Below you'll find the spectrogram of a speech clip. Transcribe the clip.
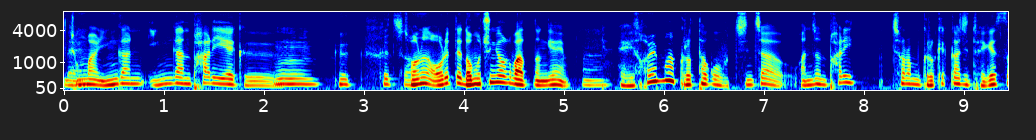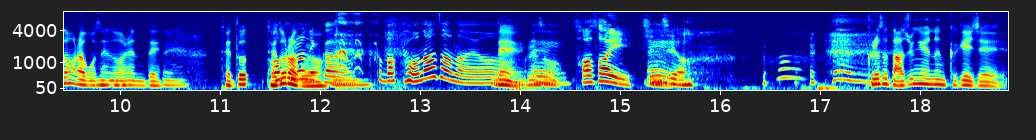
네. 정말 인간 인간 파리의 그 음, 그- 그렇죠. 저는 어릴 때 너무 충격을 받았던 게 음, 에이 설마 그렇다고 진짜 완전 파리처럼 그렇게까지 되겠어라고 음. 생각을 했는데 네. 되더, 어, 되더라고요. 그러니까요. 그 막 변하잖아요. 네, 그래서 네. 서서히 심지어 아, 그래서 나중에는 그게 이제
